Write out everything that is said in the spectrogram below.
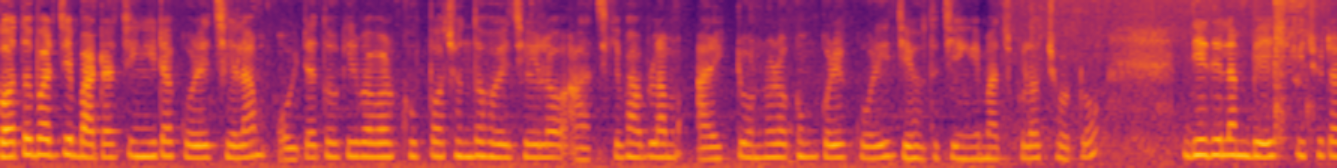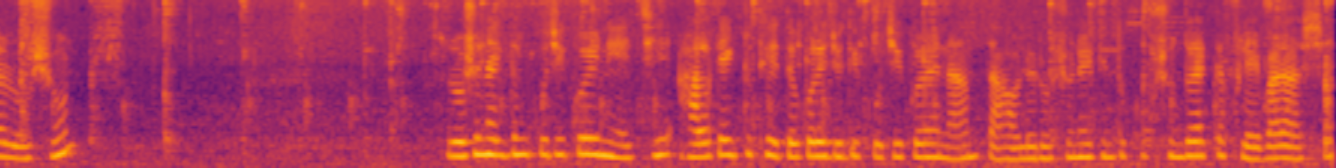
গতবার যে বাটার চিংড়িটা করেছিলাম, ওইটা তকির বাবার খুব পছন্দ হয়েছিল। আজকে ভাবলাম আরেকটু অন্যরকম করে করি, যেহেতু চিংড়ি মাছগুলো ছোট। দিয়ে দিলাম বেশ কিছুটা রসুন। রসুন একদম কুচি করে নিয়েছি। হালকা একটু থেতো করে যদি কুচি করে নেন তাহলে রসুনের কিন্তু খুব সুন্দর একটা ফ্লেভার আসে।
